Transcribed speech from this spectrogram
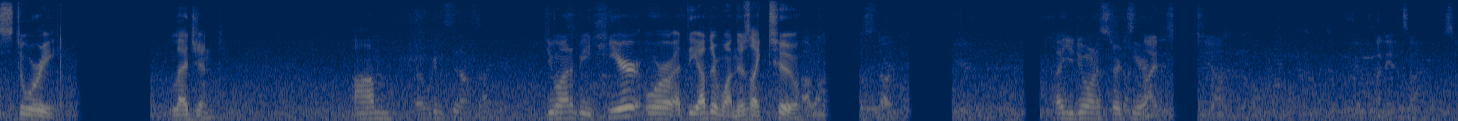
story, legend. Um, Are we gonna sit outside? do you want to be here or at the other one? There's like two. I want to start. Here. Oh, you do want to start This here? is young. We have plenty of time. So.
